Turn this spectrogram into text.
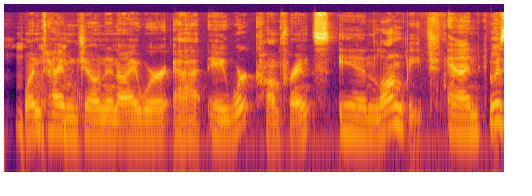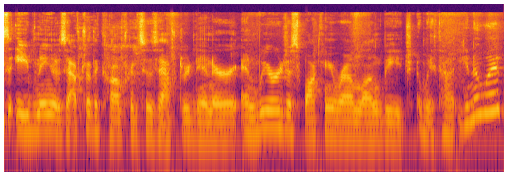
One time, Joan and I were at a work conference in Long Beach, and it was the evening. It was after the conference, it was after dinner, and we were just walking around Long Beach, and we thought, you know what?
